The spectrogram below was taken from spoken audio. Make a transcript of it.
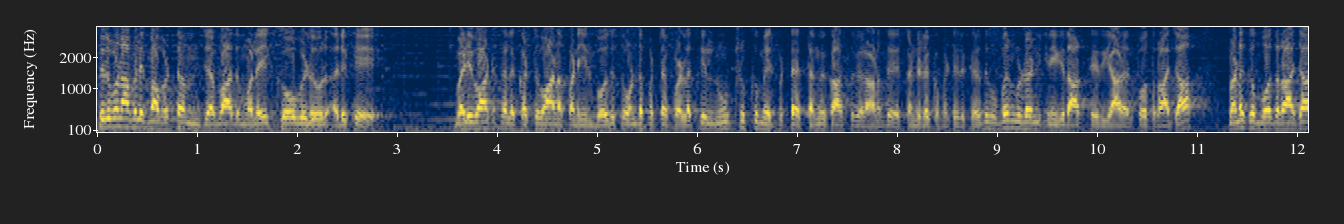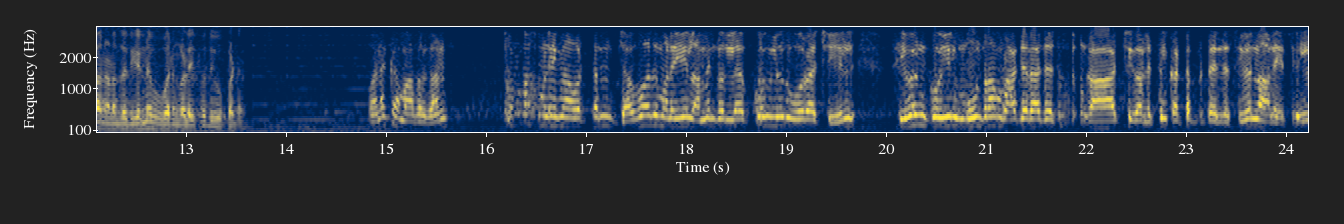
திருவண்ணாமலை மாவட்டம் ஜவ்வாதுமலை கோவிலூர் அருகே வழிபாட்டுத்தல கட்டுமான பணியின் போது தோண்டப்பட்ட பள்ளத்தில் நூற்றுக்கும் மேற்பட்ட தங்க காசுகளானது கண்டெடுக்கப்பட்டிருக்கிறது. விவரங்களுடன் இணைகிறார் செய்தியாளர் போதராஜா வணக்கம் போதராஜா நடந்தது என்ன? விவரங்களை பதிவு பண்ணு. வணக்கம் ஆபர்கான். திருவண்ணாமலை மாவட்டம் ஜவ்வாது மலையில் அமைந்துள்ள கோவிலூர் ஊராட்சியில் சிவன் கோயில் மூன்றாம் ராஜராஜ ஆட்சி காலத்தில் கட்டப்பட்ட இந்த சிவன் ஆலயத்தில்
